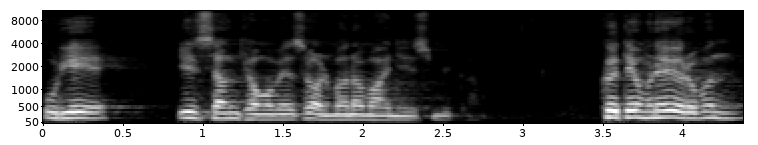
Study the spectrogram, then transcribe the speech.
우리의 일상 경험에서 얼마나 많이 있습니까? 그 때문에 여러분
